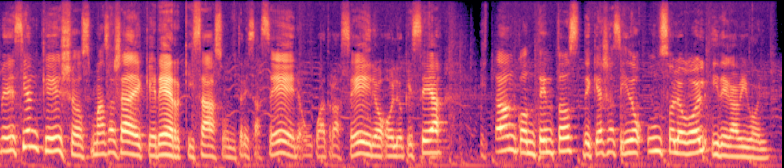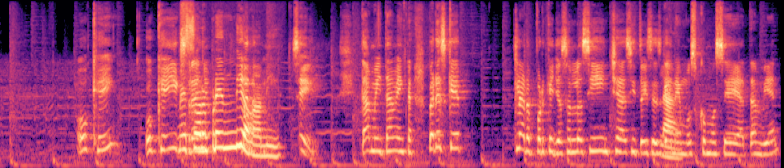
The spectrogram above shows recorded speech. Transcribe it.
Me decían que ellos, más allá de querer quizás un 3 a 0, un 4 a 0 o lo que sea, estaban contentos de que haya sido un solo gol y de Gabigol. Ok, ok. Me sorprendió a mí. Sí, mí también. Pero es que, claro, porque ellos son los hinchas y tú dices ganemos como sea también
